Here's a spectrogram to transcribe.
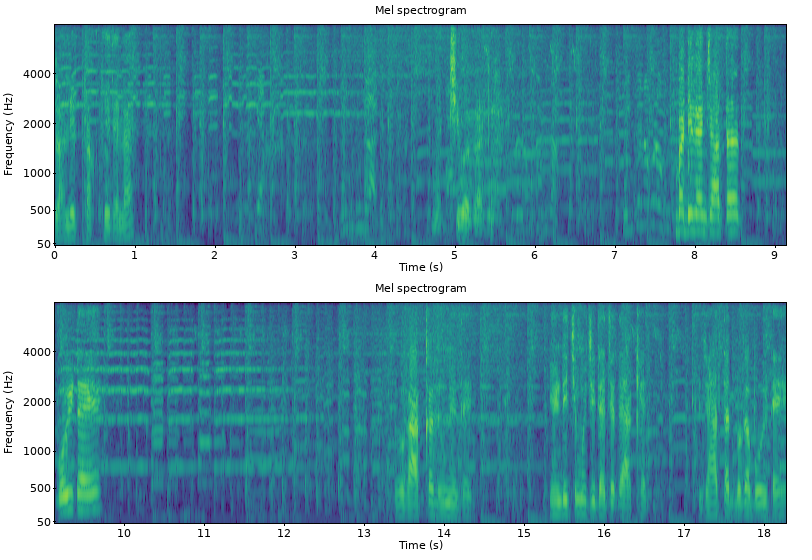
जालीत टाकतोय त्याला. मच्छी बघा आता. पाटील यांच्या हातात बोईट आहे. बघा अक्का घेऊन येत आहेत भेंडीची मच्छी त्याच्यात आहे अख्ख्यात. त्याच्या हातात बघा बोईट आहे.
